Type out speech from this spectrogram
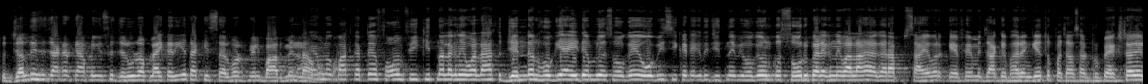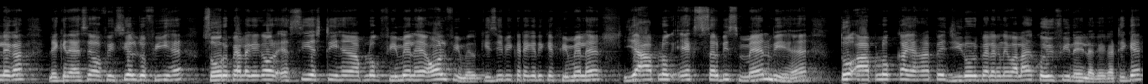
तो जल्दी से जाकर के आप लोग इसे ज़रूर अप्लाई करिए ताकि सर्वर फेल बाद में ना हम लोग बात करते हैं फॉर्म फ़ी कितना लगने वाला है? तो जनरल हो गया ईडब्ल्यूएस हो गए ओबीसी कैटेगरी जितने भी हो गए, उनको सौ रुपया लगने वाला है। अगर आप साइबर कैफ़े में जाके भरेंगे तो पचास साठ रुपया एक्स्ट्रा ले लेगा, लेकिन ऐसे ऑफिशियल जो फ़ी है, सौ रुपया लगेगा। और एस सी है, आप लोग फीमेल है ऑल फीमेल किसी भी कैटेगरी के फीमेल है, या आप लोग एक्स सर्विस मैन भी हैं तो आप लोग का यहाँ पे ज़ीरो रुपया लगने वाला है, कोई फ़ी नहीं लगेगा, ठीक है?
